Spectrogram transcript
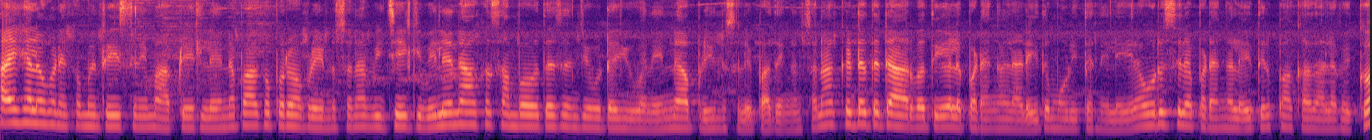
ஹாய் ஹலோ வணக்கம். இன்றைய சினிமா அப்டேட்டில் என்ன பார்க்க போகிறோம் அப்படின்னு சொன்னால் விஜய்க்கு வில்லனாக சம்பவத்தை செஞ்சு விட்ட யுவன் என்ன அப்படின்னு சொல்லி பார்த்தீங்கன்னு சொன்னால் கிட்டத்தட்ட அறுபத்தி ஏழு படங்கள் நடித்து முடித்த நிலையில் ஒரு சில படங்கள் எதிர்பார்க்காத அளவுக்கு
